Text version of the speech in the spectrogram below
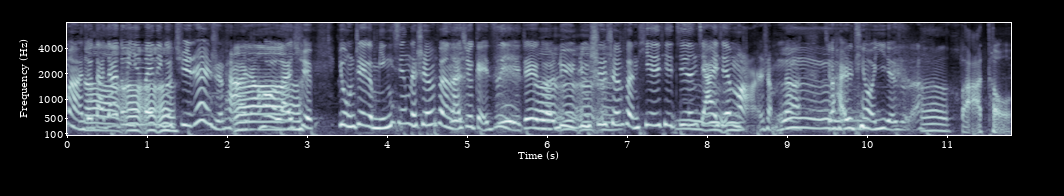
嘛，就大家都因为那个剧认识他，啊然后来去用这个明星的身份来去给自己这个律、律师身份贴一贴金，加一些码什么的，嗯就还是挺有意思的。嗯，滑头。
